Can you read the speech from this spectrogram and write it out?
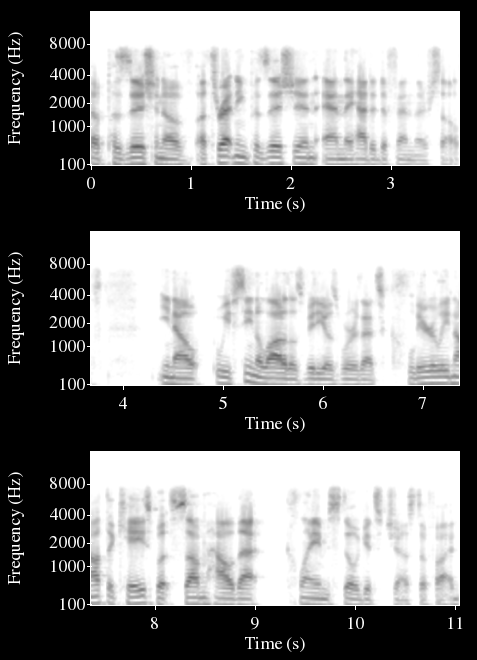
a position of a threatening position and they had to defend themselves. You know we've seen a lot of those videos where that's clearly not the case but somehow that claim still gets justified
